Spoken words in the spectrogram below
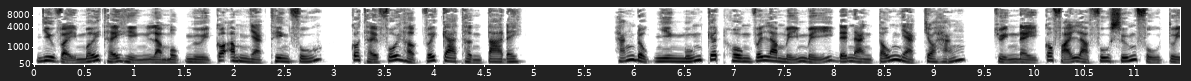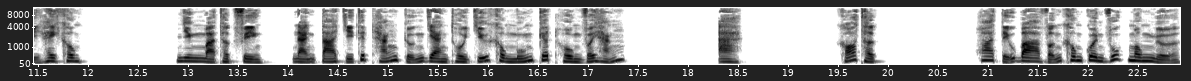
như vậy mới thể hiện là một người có âm nhạc thiên phú, có thể phối hợp với ca thần ta đây. Hắn đột nhiên muốn kết hôn với La Mỹ Mỹ để nàng tấu nhạc cho hắn, chuyện này có phải là phu sướng phụ tùy hay không? Nhưng mà thật phiền, nàng ta chỉ thích hắn cưỡng gian thôi chứ không muốn kết hôn với hắn. À, khó thật. Hoa Tiểu Ba vẫn không quên vuốt mông ngựa,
